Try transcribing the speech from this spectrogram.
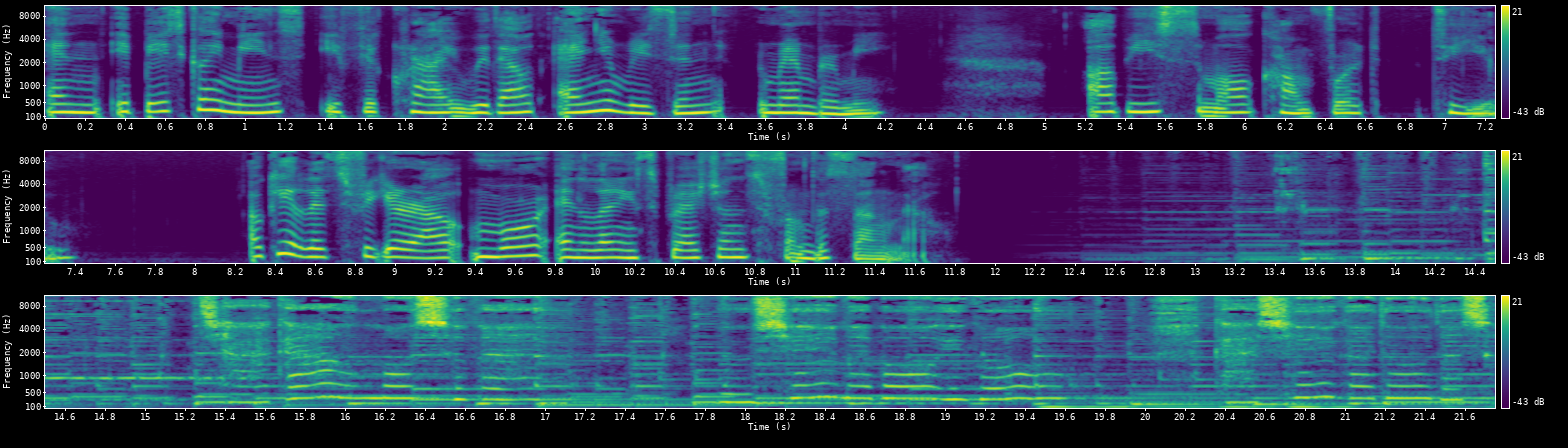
And it basically means if you cry without any reason, remember me. I'll be small comfort to you. Okay, let's figure out more and learn expressions from the song now. 모습에 무심해 보이고 가시가 돋아서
